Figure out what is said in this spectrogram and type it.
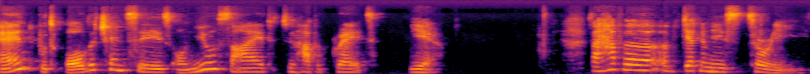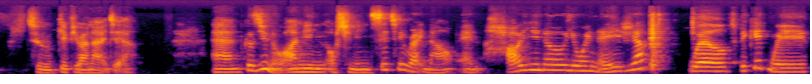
and put all the chances on your side to have a great year. So I have a, a Vietnamese story to give you an idea. And because, you know, I'm in Ho Chi Minh City right now. And how you know you're in Asia? Well, to begin with,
